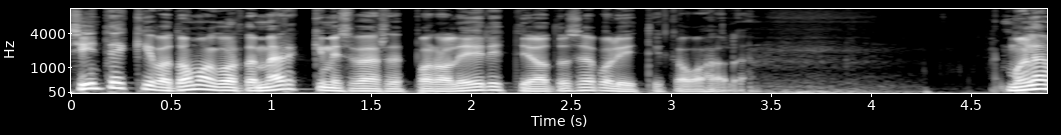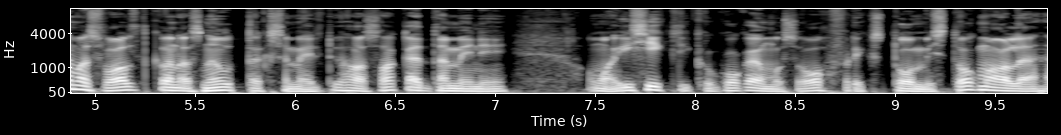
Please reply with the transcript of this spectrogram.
siin tekivad omakorda märkimisväärsed paralleelid teaduse ja poliitika vahele. mõlemas valdkonnas nõutakse meilt üha sagedamini oma isikliku kogemuse ohvriks toomist dogmale,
